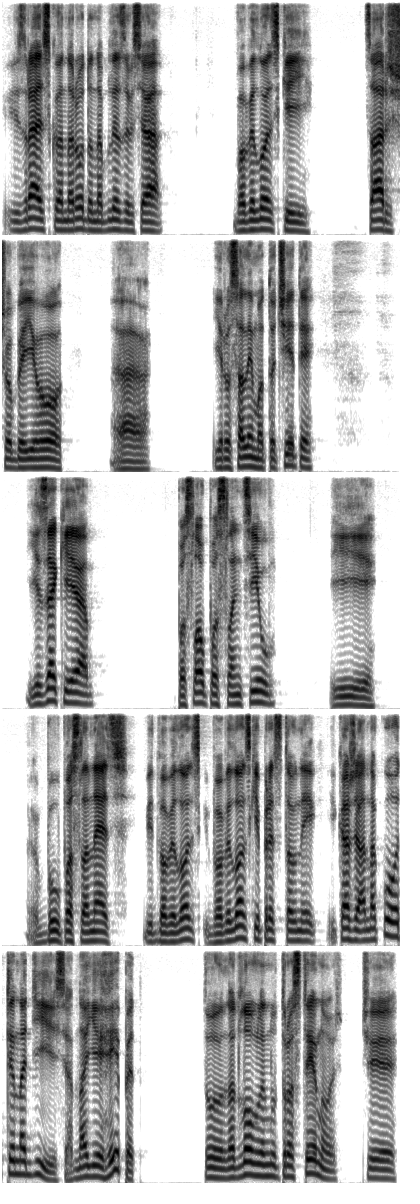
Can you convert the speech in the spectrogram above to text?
ізраїльського народу наблизився Вавилонський цар, щоб його е, Єрусалим оточити, Єзекія послав посланців, і був посланець від Вавилонський, Вавилонський представник, і каже: А на кого ти надієшся? На Єгипет, ту надломлену тростину, чи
